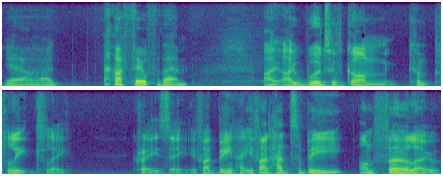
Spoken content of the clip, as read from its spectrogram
yeah, I I feel for them. I, I would have gone completely crazy if I'd been if I'd had to be on furlough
